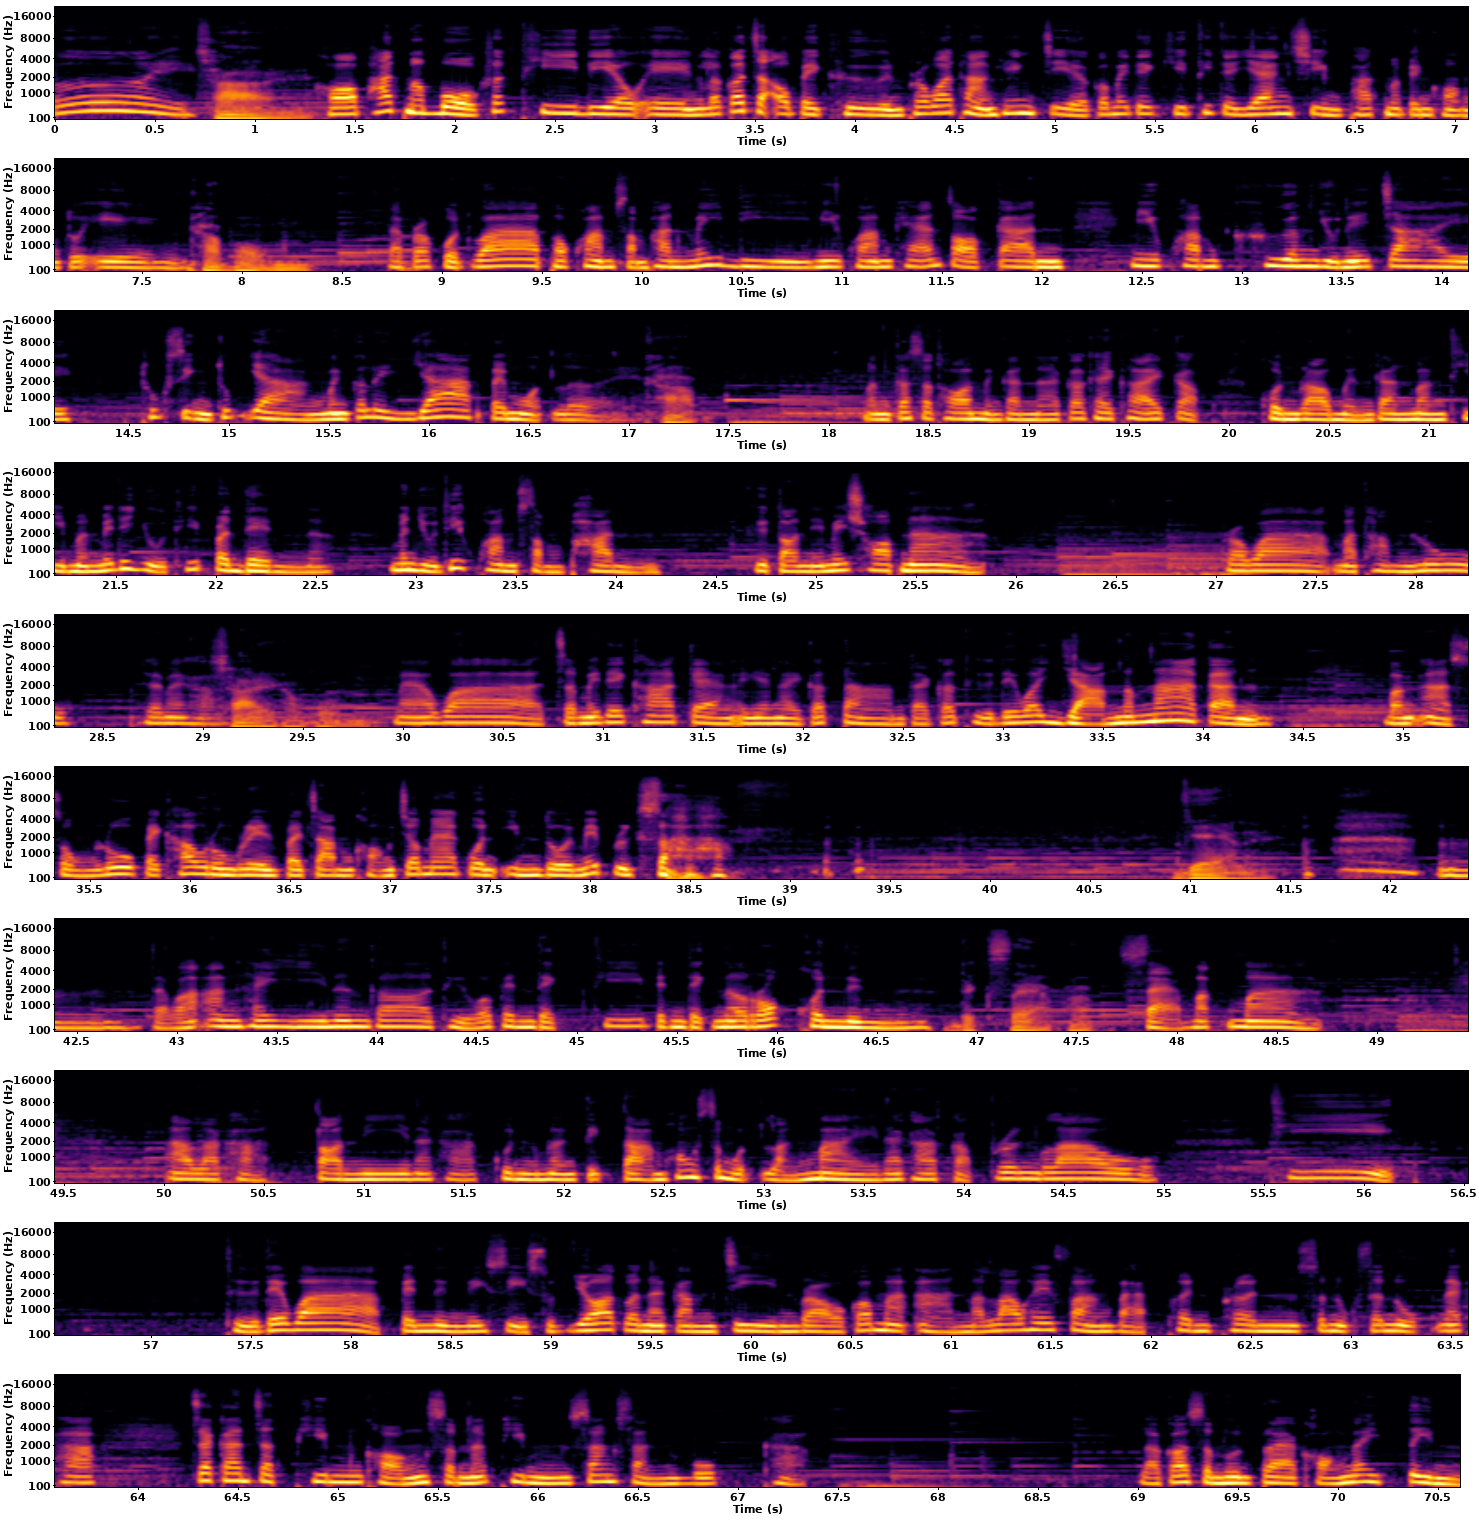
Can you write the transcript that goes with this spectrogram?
ย ใช่ ขอพัดมาโบกสักทีเดียวเอง แล้วก็จะเอาไปคืน เพราะว่าทางเฮ่งเจียก็ไม่ได้คิดที่จะแย่งชิงพัดมาเป็นของตัวเอง ครับผม แต่ปรากฏว่าพอความสัมพันธ์ไม่ดี มีความแค้นต่อกัน มีความเคืองอยู่ในใจ ทุกสิ่งทุกอย่างมันก็เลยยากไปหมดเลยครับมันก็สะท้อนเหมือนกันนะ ก็คล้าย ๆ กับคนเราเหมือนกันบางทีมันไม่ได้อยู่ที่ประเด็นนะ มันอยู่ที่ความสัมพันธ์ คือตอนนี้ไม่ชอบหน้า เพราะว่ามาทำลูกใช่ไหมคะ ใช่ครับผม แม้ว่าจะไม่ได้ค่าแกงยังไงก็ตาม แต่ก็ถือได้ว่าหยามน้ำหน้ากัน บางอาจส่งลูกไปเข้าโรงเรียนประจำของเจ้าแม่กวนอิมโดยไม่ปรึกษา แย่เลยเออแต่ว่าอังไฮยีนั่นก็ถือว่าเป็นเด็กที่เป็นเด็กนรกคนหนึ่งนะเด็กแสบครับ แสบมากๆเอาละค่ะ ตอนนี้นะคะ คุณกำลังติดตามห้องสมุดหลังใหม่นะคะ กับเรื่องเล่าที่ถือได้ว่าเป็นหนึ่งในสี่สุดยอดวรรณกรรมจีน เราก็มาอ่านมาเล่าให้ฟังแบบเพลินๆ สนุกๆนนะคะ จากการจัดพิมพ์ของสำนักพิมพ์สร้างสรรค์บุ๊กค่ะ แล้วก็สำนวนแปลของนายติ่น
